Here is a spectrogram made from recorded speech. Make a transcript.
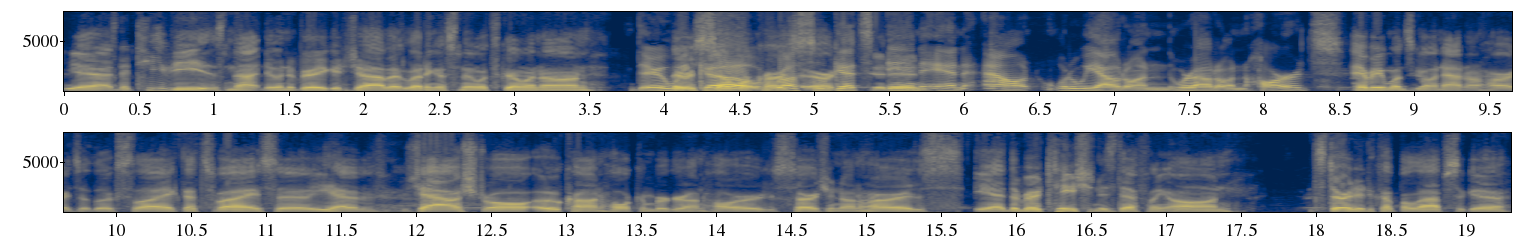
Yeah, the TV is not doing a very good job at letting us know what's going on. There we go. Russell gets in and out. What are we out on? We're out on hards. Everyone's going out on hards. It looks like that's why. So you have Zhou, Stroll, Ocon, Hulkenberger on hards, Sargeant on hards. Yeah, the rotation is definitely on. It started a couple laps ago.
